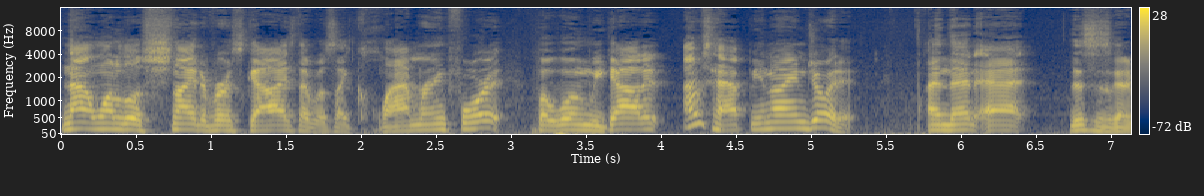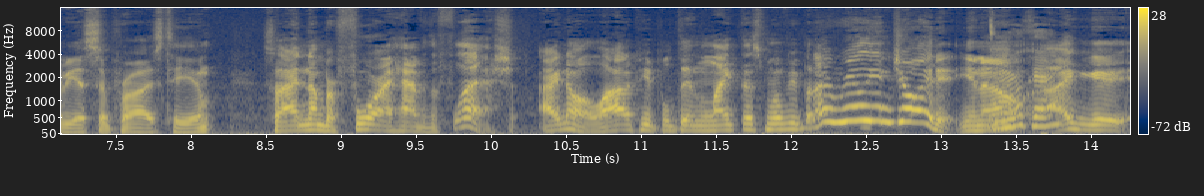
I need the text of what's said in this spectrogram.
Not one of those Snyderverse guys that was like clamoring for it, but when we got it, I was happy and I enjoyed it. And then at this is going to be a surprise to you. So at number four, I have The Flash. I know a lot of people didn't like this movie, but I really enjoyed it. You know, Okay. I, it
